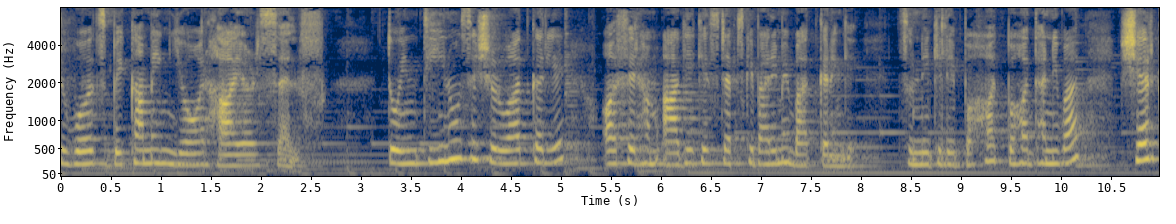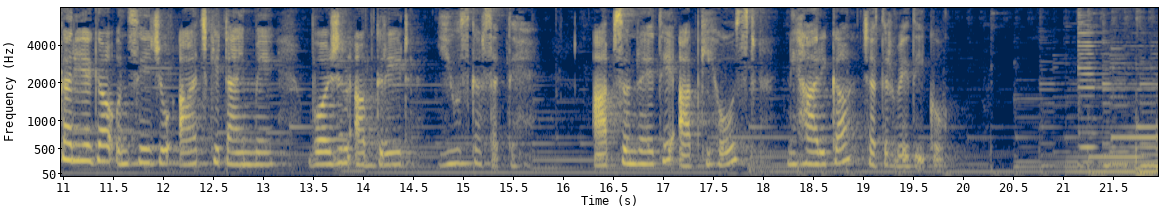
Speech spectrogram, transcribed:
towards becoming your higher self तो इन तीनों से शुरुआत करिए और फिर हम आगे के स्टेप्स के बारे में बात करेंगे। सुनने के लिए बहुत बहुत धन्यवाद। शेयर करिएगा उनसे जो आज के टाइम में वर्जन अपग्रेड यूज़ कर सकते हैं। आप सुन रहे थे आपकी होस्ट निहारिका चतुर्वेदी को। thank you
